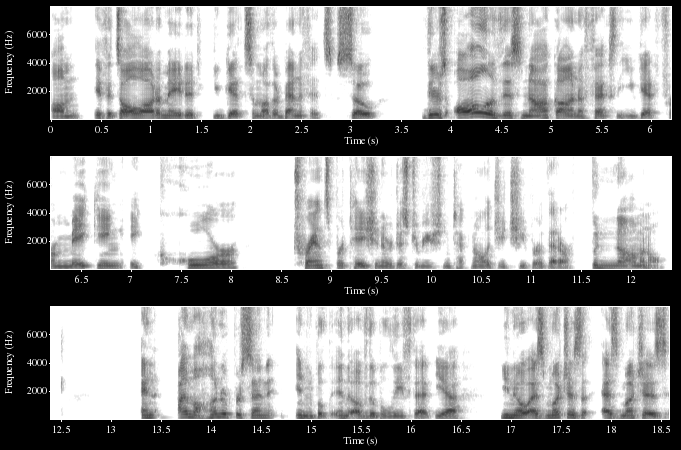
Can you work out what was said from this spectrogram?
Um, if it's all automated, you get some other benefits. So there's all of this knock on effects that you get from making a core transportation or distribution technology cheaper that are phenomenal. And I'm 100% in, in of the belief that yeah, you know, as much as as much as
